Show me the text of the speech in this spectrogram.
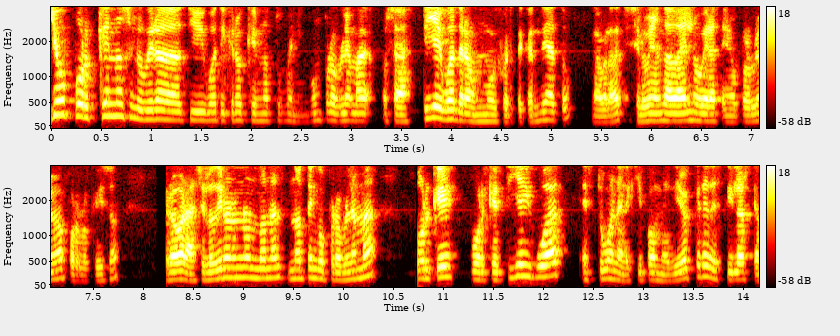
yo, ¿por qué no se lo hubiera dado a TJ Watt? Y creo que no tuve ningún problema. O sea, TJ Watt era un muy fuerte candidato. La verdad, si se lo hubieran dado a él, no hubiera tenido problema por lo que hizo. Pero ahora, se lo dieron a un Donald, no tengo problema. ¿Por qué? Porque TJ Watt estuvo en el equipo mediocre de Steelers que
